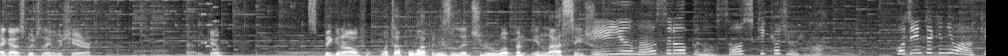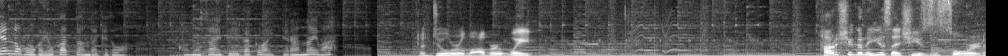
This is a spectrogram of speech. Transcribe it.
I gotta switch language here. There we go. Speaking of, what type of weapon is the legendary weapon in Lastation? マウスロープの葬式居住よ個人的には剣の方が良かったんだけどこの際贅沢は言ってらんないわ A dual revolver? Wait. How is she gonna use that? She uses a sword.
